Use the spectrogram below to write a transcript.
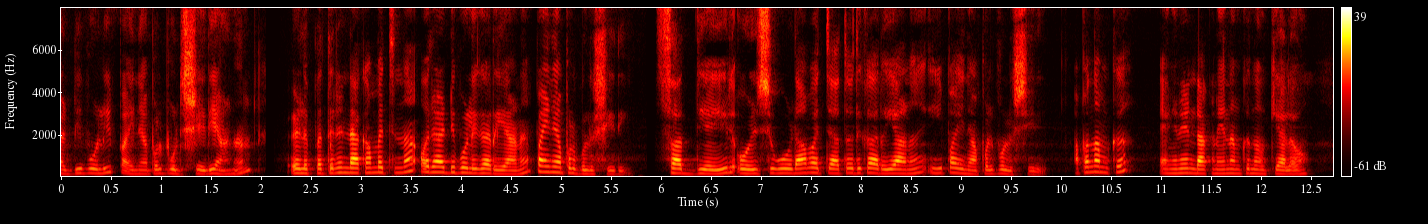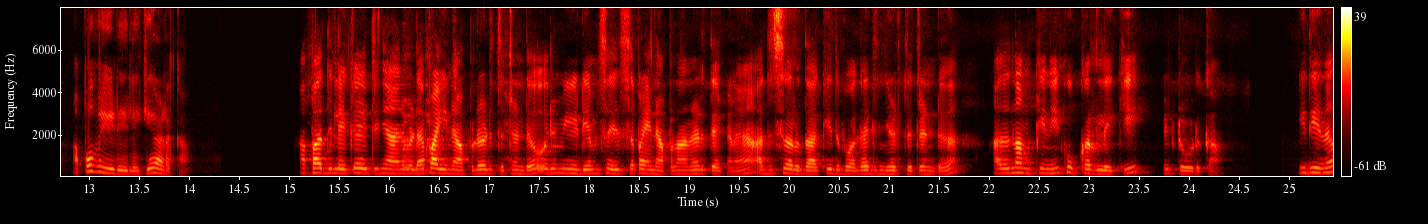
അടിപൊളി പൈനാപ്പിൾ പുളിശ്ശേരിയാണ്. എളുപ്പത്തിൽ ഉണ്ടാക്കാൻ പറ്റുന്ന ഒരു അടിപൊളി കറിയാണ് പൈനാപ്പിൾ പുളിശ്ശേരി. സദ്യയിൽ ഒഴിച്ചുകൂടാൻ പറ്റാത്ത ഒരു കറിയാണ് ഈ പൈനാപ്പിൾ പുളിശ്ശേരി. അപ്പോൾ നമുക്ക് എങ്ങനെ ഉണ്ടാക്കണേ നമുക്ക് നോക്കിയാലോ. അപ്പോൾ വീഡിയോയിലേക്ക് കിടക്കാം. അപ്പോൾ അതിലേക്കായിട്ട് ഞാനിവിടെ പൈനാപ്പിൾ എടുത്തിട്ടുണ്ട്. ഒരു മീഡിയം സൈസ് പൈനാപ്പിളാണ് എടുത്തേക്കണേ. അത് ചെറുതാക്കി ഇതുപോലെ അരിഞ്ഞെടുത്തിട്ടുണ്ട്. അത് നമുക്കിനി കുക്കറിലേക്ക് ഇട്ട് കൊടുക്കാം. ഇതിൽ നിന്ന്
